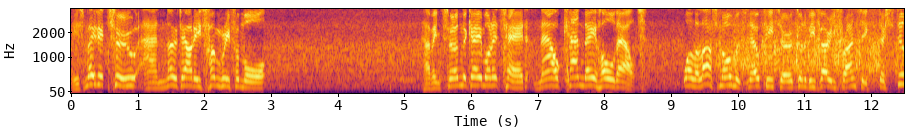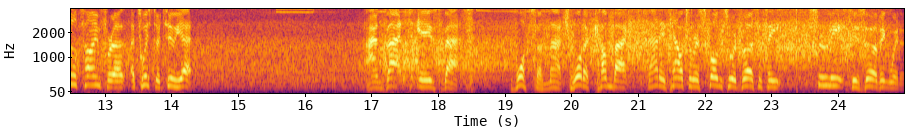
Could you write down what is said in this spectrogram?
He's made it two, and no doubt he's hungry for more. Having turned the game on its head, now can they hold out? Well, the last moments now, Peter, are going to be very frantic. There's still time for a, a twist or two yet. And that is that. What a match, what a comeback. That is how to respond to adversity. Truly deserving winner.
